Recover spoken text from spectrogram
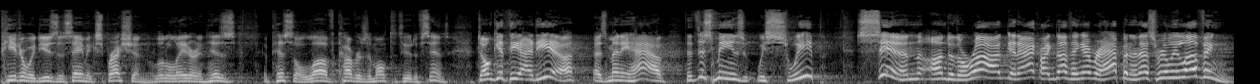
Peter would use the same expression a little later in his epistle love covers a multitude of sins. Don't get the idea, as many have, that this means we sweep sin under the rug and act like nothing ever happened, and that's really loving.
